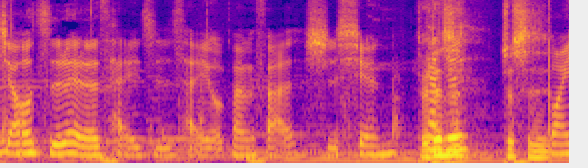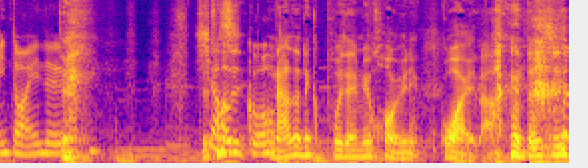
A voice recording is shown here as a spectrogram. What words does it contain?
胶之类的材质才有办法实现对，但是就是短一短一的就是果。拿着那个破在那边晃有点怪啦，但是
